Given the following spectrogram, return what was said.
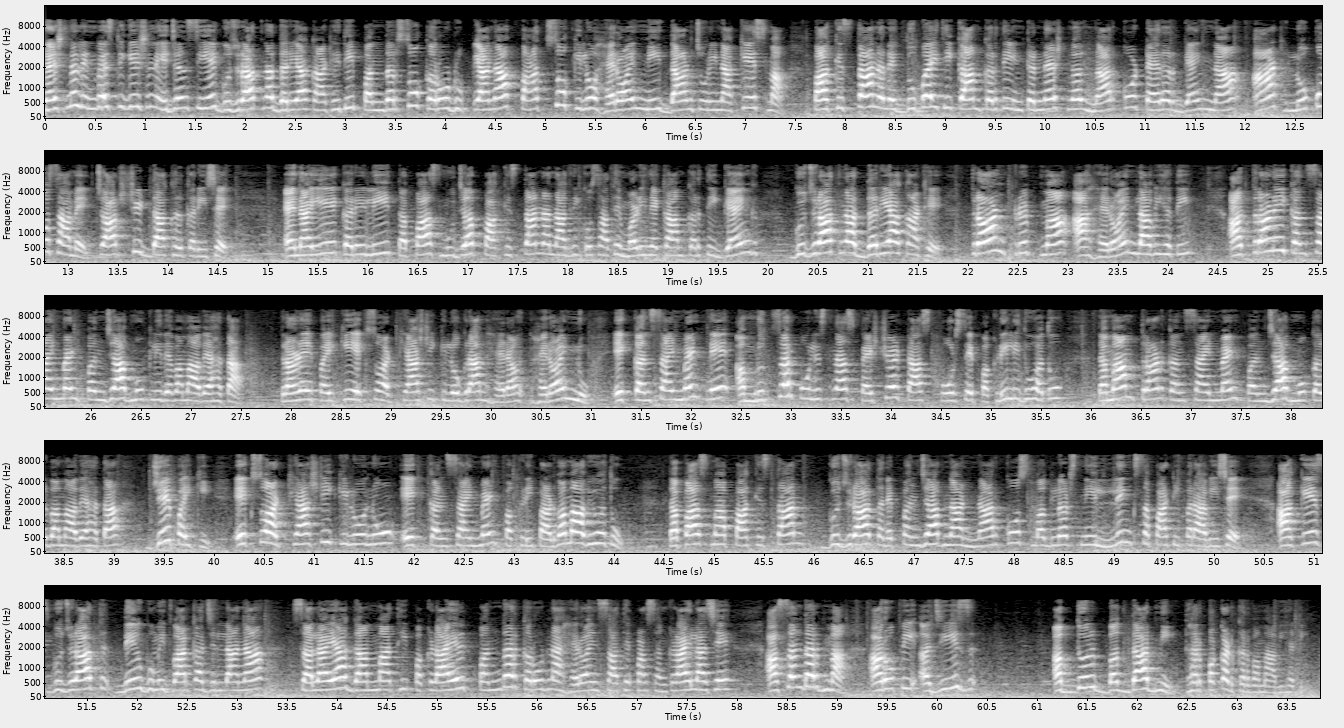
National investigation એજન્સીએ ગુજરાતના દરિયાકાંઠેથી પંદરસો કરોડ રૂપિયાના પાંચસો કિલો હેરોઇનની દાણચોરીના કેસમાં પાકિસ્તાન અને દુબઈથી કામ કરતી ઇન્ટરનેશનલ નાર્કો ટેરર ગેંગના આઠ લોકો સામે ચાર્જશીટ દાખલ કરી છે. એનઆઈએ કરેલી તપાસ મુજબ પાકિસ્તાનના નાગરિકો સાથે મળીને કામ કરતી ગેંગ ગુજરાતના દરિયાકાંઠે ત્રણ ટ્રીપમાં આ હેરોઇન લાવી હતી. આ ત્રણેય કન્સાઇનમેન્ટ પંજાબ મોકલી દેવામાં આવ્યા હતા. ત્રણેય પૈકી એકસો અઠ્યાસી કિલોગ્રામ હેરો- હેરોઇનનું એક કન્સાઇનમેન્ટને અમૃતસર પોલીસના સ્પેશિયલ ટાસ્ક ફોર્સે પકડી લીધું હતું. તમામ ત્રણ કન્સાઇનમેન્ટ પંજાબ મોકલવામાં આવ્યા હતા, જે પૈકી એકસો અઠ્યાસી કિલોનું એક કન્સાઇનમેન્ટ પકડી પાડવામાં આવ્યું હતું. તપાસમાં પાકિસ્તાન, ગુજરાત અને પંજાબના નાર્કો સ્મગલર્સની લિંક સપાટી પર આવી છે. આ કેસ ગુજરાત દેવભૂમિ દ્વારકા જિલ્લાના સલાયા ગામમાંથી પકડાયેલ પંદર કરોડના હેરોઇન સાથે પણ સંકળાયેલા છે. આ સંદર્ભમાં આરોપી અજીઝ અબ્દુલ બગદાદની ધરપકડ કરવામાં આવી હતી.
